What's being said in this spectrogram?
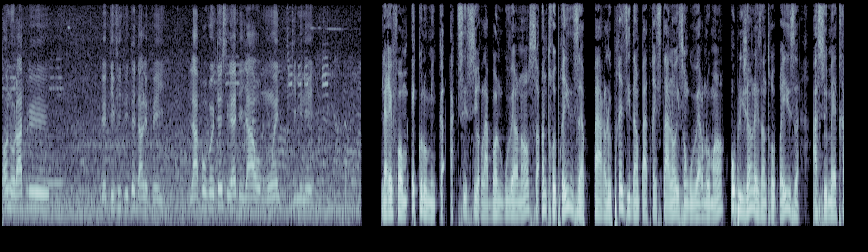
on n'aura plus de difficultés dans le pays. La pauvreté serait déjà au moins diminuée. Les réformes économiques axées sur la bonne gouvernance entreprises par le président Patrice Talon et son gouvernement, obligeant les entreprises à se mettre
